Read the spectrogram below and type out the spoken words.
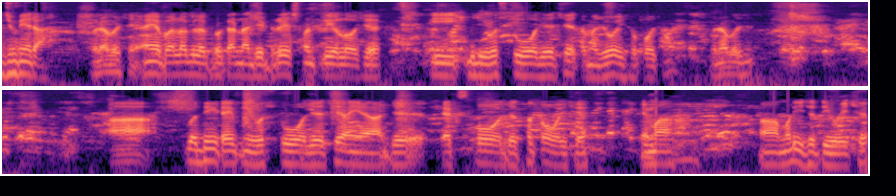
અજમેરા. બરાબર છે? અહીંયા અલગ અલગ પ્રકારના જે ડ્રેસ મટીરિયલો છે એ બધી વસ્તુઓ જે છે તમે જોઈ શકો છો. બરાબર છે? આ બધી ટાઈપની વસ્તુઓ જે છે અહીંયા જે એક્સપો જે થતો હોય છે એમાં મળી જતી હોય છે.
